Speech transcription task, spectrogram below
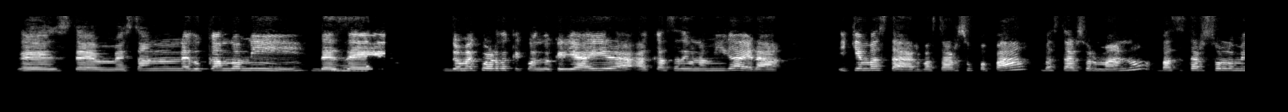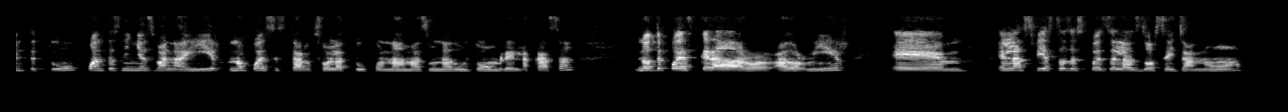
este, me están educando a mí desde, yo me acuerdo que cuando quería ir a, casa de una amiga era, ¿y quién va a estar? ¿Va a estar su papá? ¿Va a estar su hermano? ¿Vas a estar solamente tú? ¿Cuántas niñas van a ir? No puedes estar sola tú con nada más un adulto hombre en la casa. No te puedes quedar a, dormir. Em, en las fiestas después de las 12 ya no.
